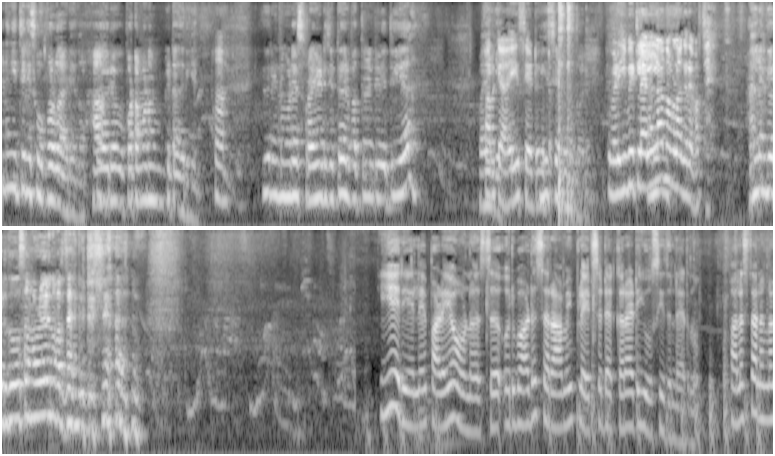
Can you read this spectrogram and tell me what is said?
ആ വേണമെങ്കിൽ ഇച്ചിരി സൂപ്പുകൾ ആഡ് ചെയ്തോ ആ. ഒരു പൊട്ടമണം കിട്ടാതിരിക്കാൻ. ഇത് രണ്ടും കൂടി സ്പ്രൈ അടിച്ചിട്ട് ഒരു പത്ത് മിനിറ്റ് ആയിട്ട് ഈ വീട്ടിലെല്ലാം നമ്മൾ അങ്ങനെ പറിച്ചേ. അല്ലെങ്കിൽ ഒരു ദിവസം മുഴുവൻ പറിച്ചാലും കിട്ടില്ല. ഈ ഏരിയയിലെ പഴയ ഓണേഴ്സ് ഒരുപാട് സെറാമിക് പ്ലേറ്റ്സ് ഡെക്കറായിട്ട് യൂസ് ചെയ്തിട്ടുണ്ടായിരുന്നു. പല സ്ഥലങ്ങൾ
